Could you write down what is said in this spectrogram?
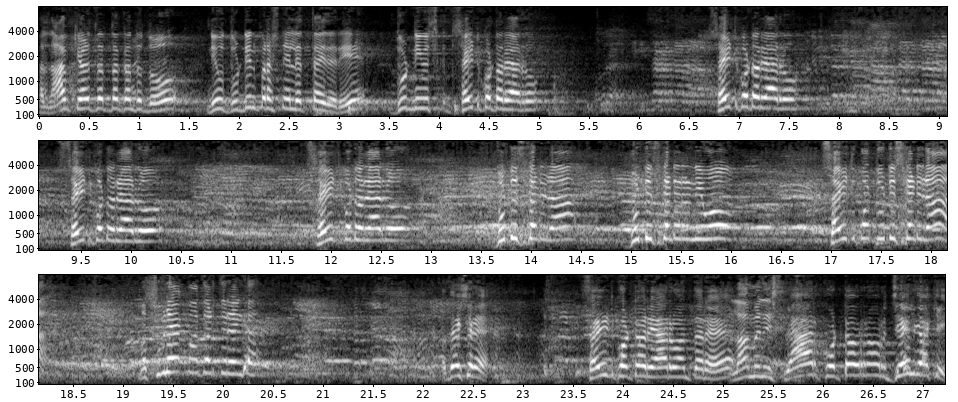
ಅಲ್ಲ ನಾವ್ ಕೇಳ್ತಿರ್ತಕ್ಕಂಥದ್ದು ನೀವು ದುಡ್ಡಿನ ಪ್ರಶ್ನೆಯಲ್ಲಿ ಎತ್ತಾ ಇದ್ದೀರಿ ದುಡ್ಡು ನೀವು ಸೈಟ್ ಕೊಟ್ಟವ್ರು ಯಾರು? ಸೈಟ್ ಕೊಟ್ಟವ್ರು ಯಾರು? ಸೈಟ್ ಕೊಟ್ಟವ್ರು ಯಾರು? ಸೈಟ್ ಕೊಟ್ಟವ್ರು ಯಾರು? ದುಡ್ಡು ಇಸ್ಕೊಂಡಿರಾ? ದುಡ್ಡು ಇಸ್ಕೊಂಡಿರ ನೀವು? ಸೈಟ್ ಕೊಟ್ಟು ದುಡ್ಡು ಇಸ್ಕೊಂಡಿರಾ? ಮತ್ ಸುಮ್ಮನೆ ಯಾಕೆ ಮಾತಾಡ್ತೀರ ಹಿಂಗ? ಅಧ್ಯಕ್ಷರೇ ಸೈಟ್ ಕೊಟ್ಟವ್ರು ಯಾರು ಅಂತಾರೆ? Law minister. ಯಾರು ಕೊಟ್ಟವ್ರನ್ನ ಅವ್ರು ಜೈಲ್ಗೆ ಹಾಕಿ?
